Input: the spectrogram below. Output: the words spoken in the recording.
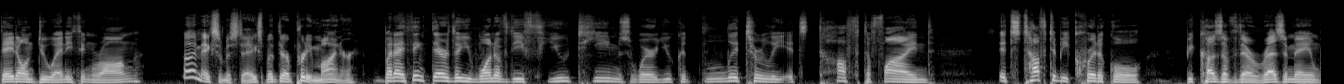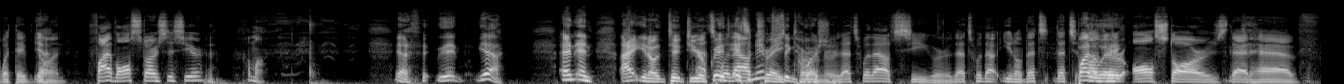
they don't do anything wrong. Well, they make some mistakes, but they're pretty minor. but I think they're the one of the few teams where you could literally it's tough to find it's tough to be critical because of their resume and what they've Yeah. done. Five All-Stars this year? Come on. Yeah, yeah. And and I, you know, to, to your That's it's without an Trea interesting Turner. question. That's without Seager. That's without, you know, that's that's By the other way- All-Stars that have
